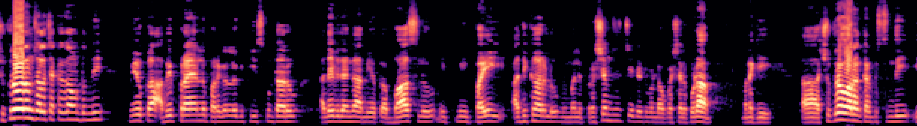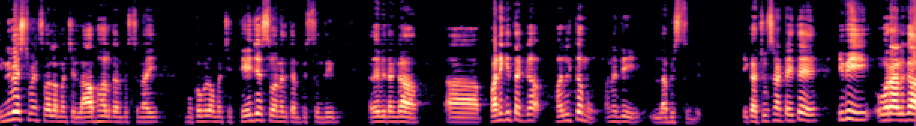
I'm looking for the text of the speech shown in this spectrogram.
శుక్రవారం చాలా చక్కగా ఉంటుంది. మీ యొక్క అభిప్రాయాలను పరిగణలోకి తీసుకుంటారు. అదేవిధంగా మీ యొక్క బాస్లు మీ మీ పై అధికారులు మిమ్మల్ని ప్రశంసించేటటువంటి అవకాశాలు కూడా మనకి శుక్రవారం కనిపిస్తుంది. ఇన్వెస్ట్మెంట్స్ వల్ల మంచి లాభాలు కనిపిస్తున్నాయి. ముఖంలో మంచి తేజస్సు అనేది కనిపిస్తుంది. అదేవిధంగా పనికి తగ్గ ఫలితము అనేది లభిస్తుంది. ఇక చూసినట్టయితే ఇవి ఓవరాల్గా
